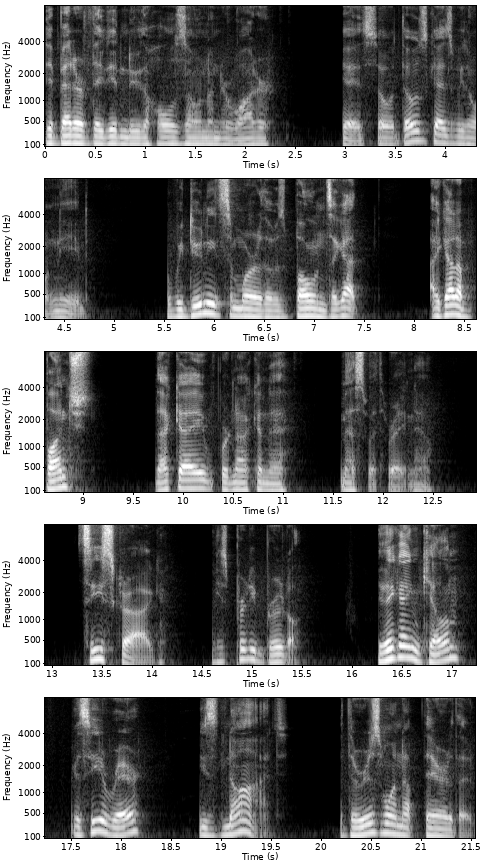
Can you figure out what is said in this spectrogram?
did better if they didn't do the whole zone underwater. Okay, so those guys we don't need. But we do need some more of those bones. I got I got a bunch. That guy we're not gonna mess with right now. Sea Scrog. He's pretty brutal. You think I can kill him? Is he a rare? He's not. But there is one up there that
